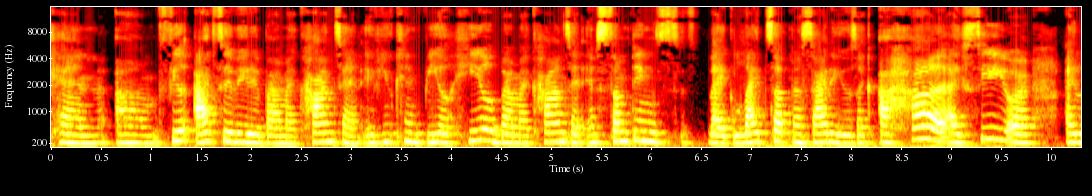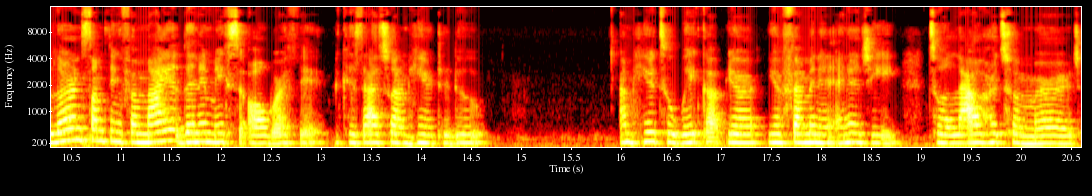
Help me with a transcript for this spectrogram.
can um, feel activated by my content, if you can feel healed by my content, if something's like lights up inside of you, it's like, aha, I see, or I learned something from Maya, then it makes it all worth it because that's what I'm here to do. I'm here to wake up your, your feminine energy, to allow her to emerge,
